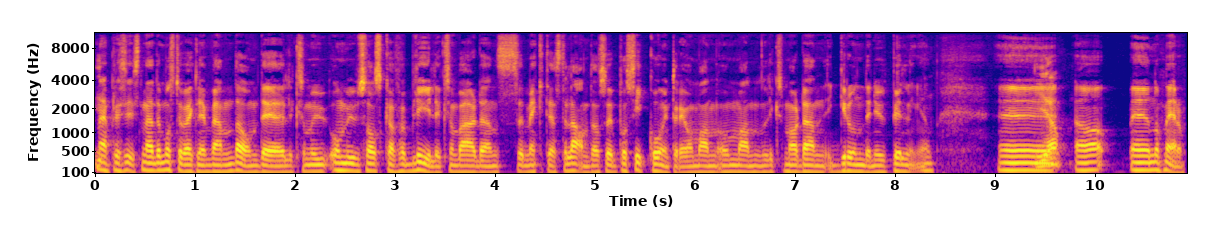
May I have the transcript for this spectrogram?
nej, precis. Nej, det måste verkligen vända om, det, liksom, om USA ska förbli liksom världens mäktigaste land. Alltså på sikt går inte det om man, om man liksom har den grunden i utbildningen. Eh, ja. ja eh, något mer?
